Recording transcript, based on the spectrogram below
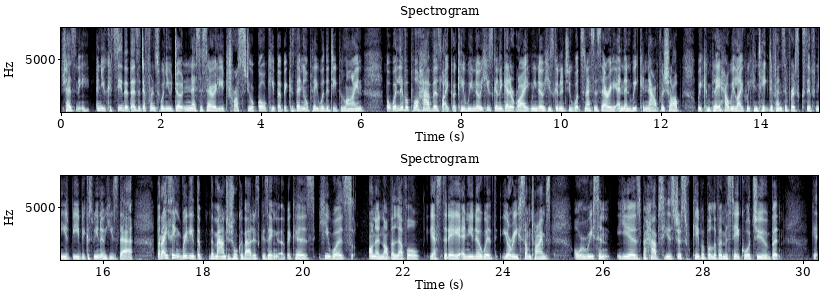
Szczesny. And you could see that there's a difference when you don't necessarily trust your goalkeeper because then you'll play with a deeper line. But what Liverpool have is like, okay, we know he's going to get it right. We know he's going to do what's necessary. And then we can now push up. We can play how we like. We can take defensive risks if need be because we know he's there. But I think really the, the man to talk about is Gazzaniga because he was on another level yesterday. And you know, with Yuri, sometimes or recent years, perhaps he is just capable of a mistake or two. But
